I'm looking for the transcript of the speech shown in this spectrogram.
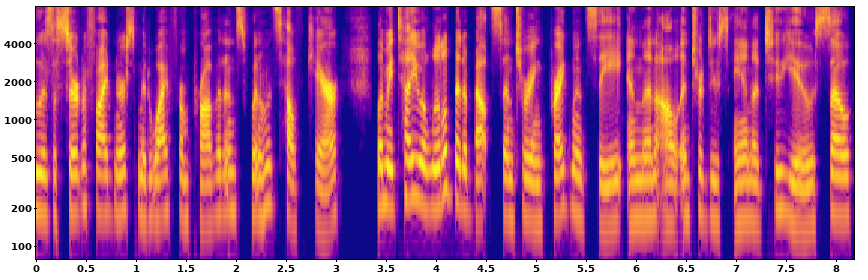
who is a certified nurse midwife from Providence Women's Healthcare. Let me tell you a little bit about centering pregnancy, and then I'll introduce Anna to you. So,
